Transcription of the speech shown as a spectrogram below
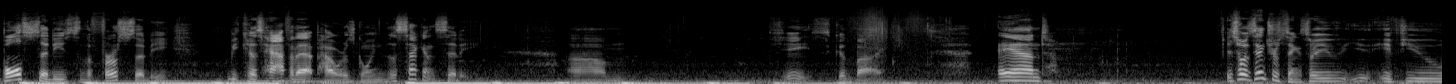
both cities to the first city because half of that power is going to the second city. Um, Goodbye. And so it's interesting. So you, you if you,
